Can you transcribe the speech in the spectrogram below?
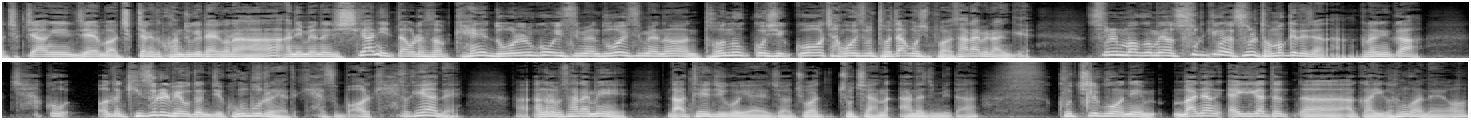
뭐 직장이 이제 뭐 직장에서 관두게 되거나 아니면은 시간이 있다고 그래서 괜히 놀고 있으면 누워 있으면은 더 눕고 싶고 자고 있으면 더 자고 싶어요. 사람이라는 게. 술 먹으면 술 기운에 술을 더 먹게 되잖아. 그러니까 자꾸 어떤 기술을 배우든지 공부를 해야 돼. 계속 뭘 계속 해야 돼. 아, 안 그러면 사람이 나태해지고 예, 저 좋아 좋지 않아, 않아집니다. 9795님, 마냥 애기 같은 아, 아까 이거 한 거네요.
